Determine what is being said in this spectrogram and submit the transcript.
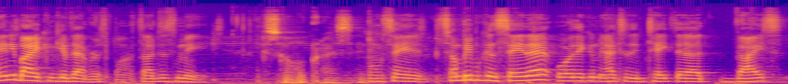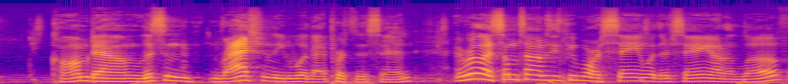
Anybody can give that response, not just me. You're so aggressive. I'm saying some people can say that, or they can actually take that advice, calm down, listen rationally to what that person said, and realize sometimes these people are saying what they're saying out of love,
